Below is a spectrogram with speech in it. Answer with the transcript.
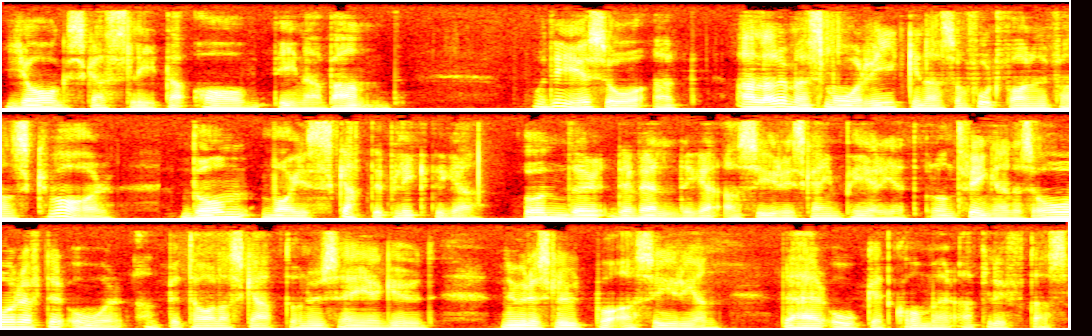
Jag ska slita av dina band. Och det är så att alla de här smårikena som fortfarande fanns kvar, de var ju skattepliktiga under det väldiga assyriska imperiet och de tvingades år efter år att betala skatt och nu säger Gud nu är det slut på Assyrien. Det här oket kommer att lyftas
